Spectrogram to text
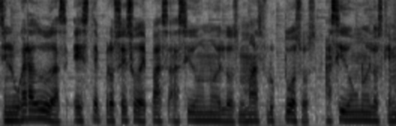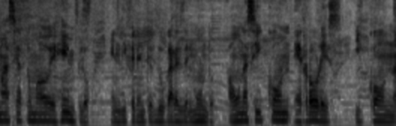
Sin lugar a dudas, este proceso de paz ha sido uno de los más fructuosos, ha sido uno de los que más se ha tomado de ejemplo en diferentes lugares del mundo. Aún así, con errores y con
